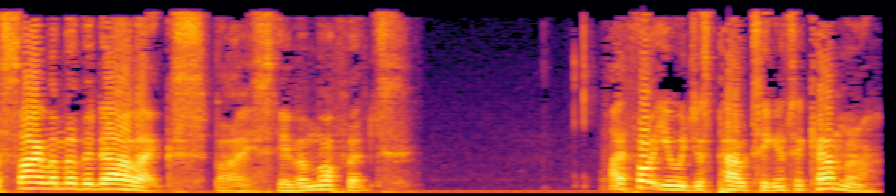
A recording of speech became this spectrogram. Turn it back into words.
Asylum of the Daleks by Steven Moffat. I thought you were just pouting at a camera.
